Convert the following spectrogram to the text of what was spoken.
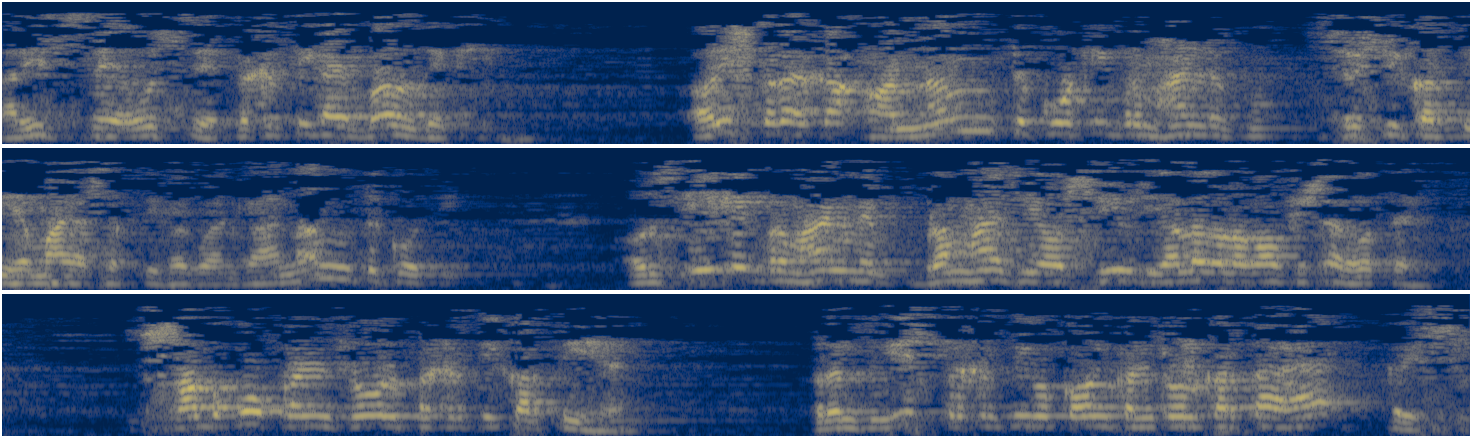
और इससे, उससे, प्रकृति का एक बल देखिए। और इस तरह का अनंत कोटि ब्रह्मांड सृष्टि करती है माया शक्ति भगवान का, अनंत कोटि। और उस एक एक ब्रह्मांड में ब्रह्मा जी और शिव जी अलग अलग ऑफिसर होते हैं। सबको कंट्रोल प्रकृति करती है। परंतु इस प्रकृति को कौन कंट्रोल करता है? कृष्ण।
